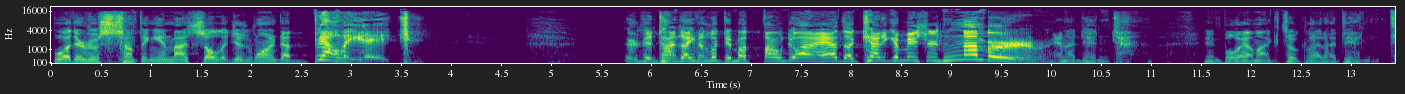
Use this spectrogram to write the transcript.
Boy, there was something in my soul that just wanted to bellyache. There's been times I even looked at my phone, do I have the county commissioner's number? And I didn't. And boy, am I so glad I didn't.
